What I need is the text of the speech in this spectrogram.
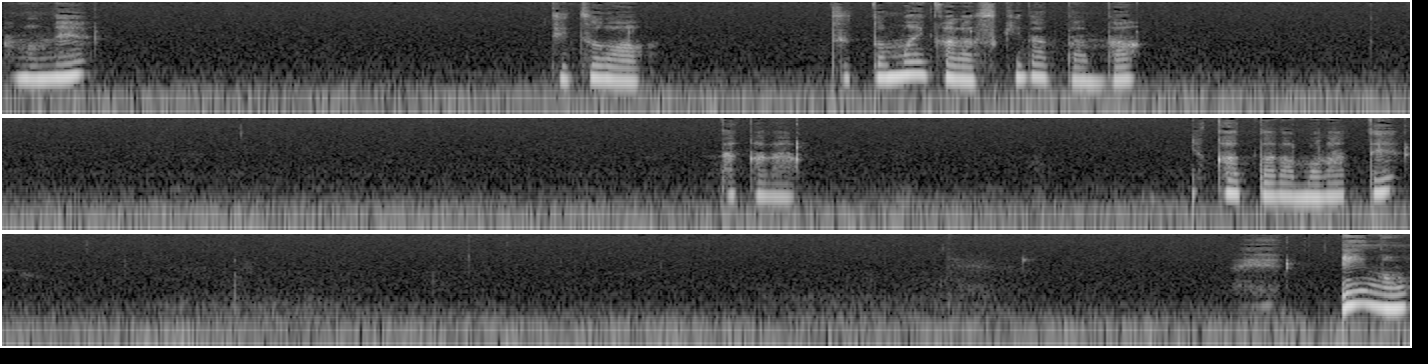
あのね実はずっと前から好きだったんだ。だからよかったらもらって。えいいの？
